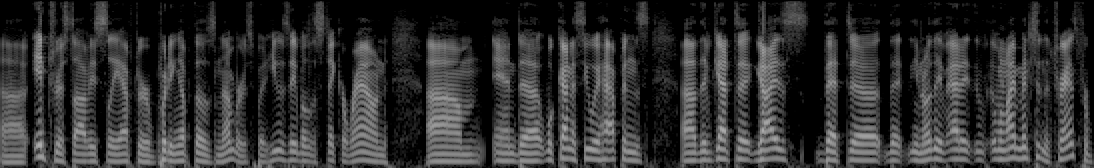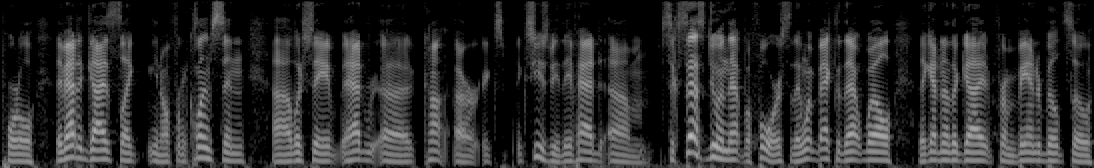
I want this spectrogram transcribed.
uh, interest obviously after putting up those numbers, but he was able to stick around. Um, and uh, we'll kind of see what happens. Uh, they've got uh, guys that uh, that that you know they've added. When I mentioned the transfer portal, they've added guys like you know from Clemson, uh, which they've had, uh, con- or ex- excuse me, they've had um, success doing that before. So they went back to that well. They got another guy from Vanderbilt, so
